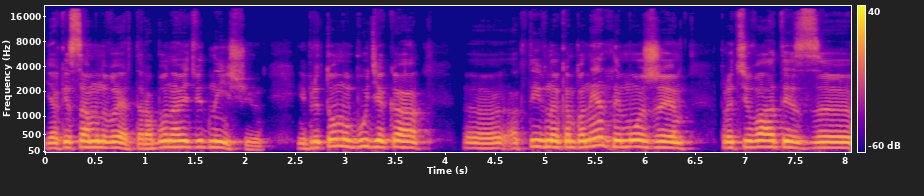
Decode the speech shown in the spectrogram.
як і сам інвертор, або навіть від нижчої. І при тому будь-яка е, активна компонент не може працювати з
